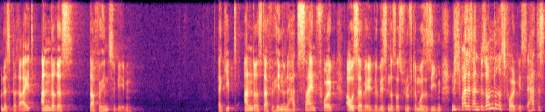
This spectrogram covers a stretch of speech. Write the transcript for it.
und ist bereit, anderes dafür hinzugeben. Er gibt anderes dafür hin und er hat sein Volk auserwählt. Wir wissen das aus 5. Mose 7, nicht weil es ein besonderes Volk ist. Er hat, es,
